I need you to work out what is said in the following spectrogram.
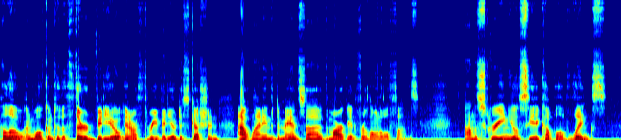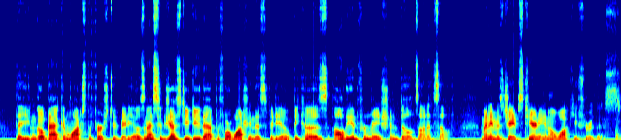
Hello and welcome to the third video in our three video discussion outlining the demand side of the market for loanable funds. On the screen you'll see a couple of links that you can go back and watch the first two videos and I suggest you do that before watching this video because all the information builds on itself. My name is James Tierney and I'll walk you through this.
